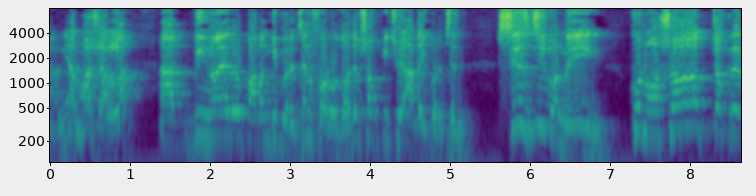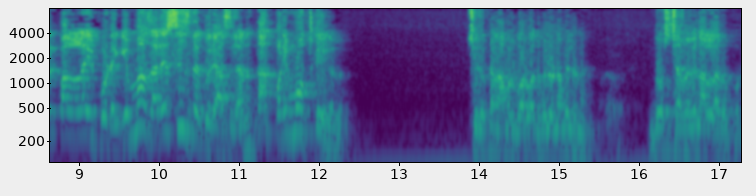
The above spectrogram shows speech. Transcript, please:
আপনি, আর মাসা আল্লাহ দিনের পাবন্দি করেছেন, ফরজ, অজব সবকিছু আদায় করেছেন। শেষ জীবনে কোন অসৎ চক্রের পাল্লাই পড়ে গিয়ে মাজারে সিজদা করে আসলেন, তারপরে মত হয়ে গেল। চিরকাল আমল বরবাদ হলো না হলো না? দোষ চাপাবেন আল্লাহর উপর।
